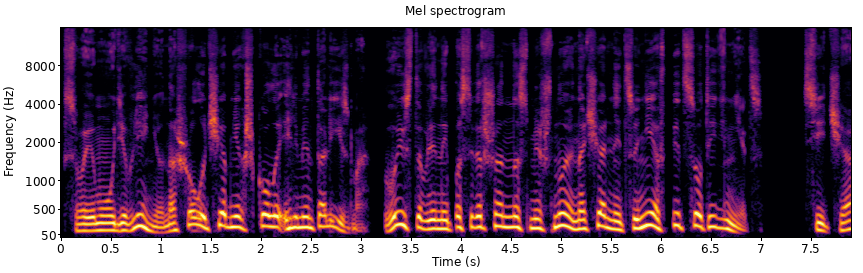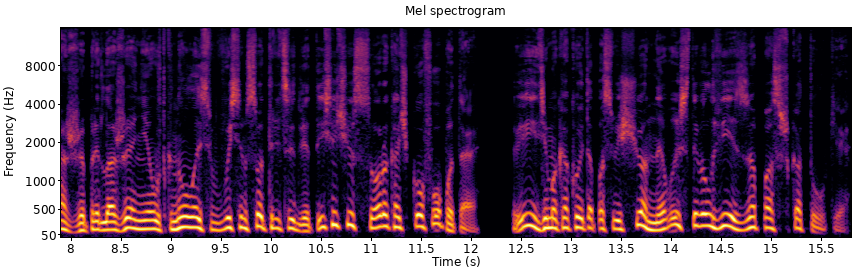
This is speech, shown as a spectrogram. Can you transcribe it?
К своему удивлению, нашел учебник школы элементализма, выставленный по совершенно смешной начальной цене в 500 единиц. Сейчас же предложение уткнулось в 832 тысячи 40 очков опыта. Видимо, какой-то посвященный выставил весь запас шкатулки.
